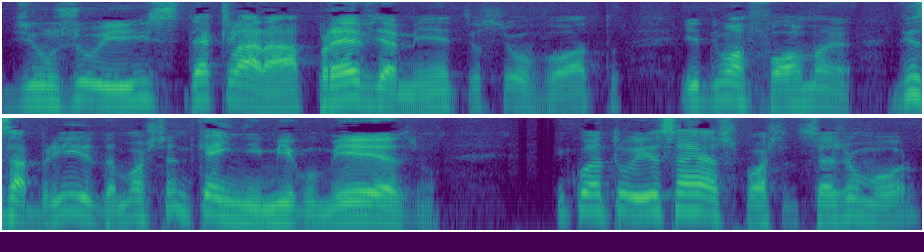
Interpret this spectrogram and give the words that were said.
de um juiz declarar previamente o seu voto e de uma forma desabrida, mostrando que é inimigo mesmo. Enquanto isso, a resposta de Sérgio Moro,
